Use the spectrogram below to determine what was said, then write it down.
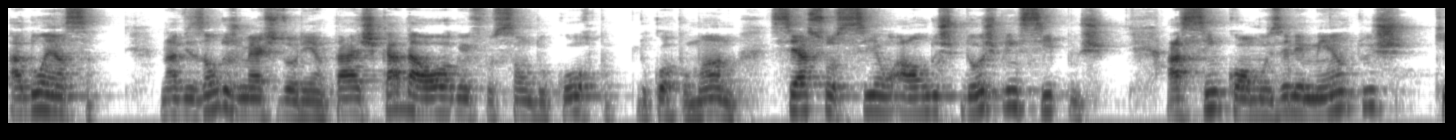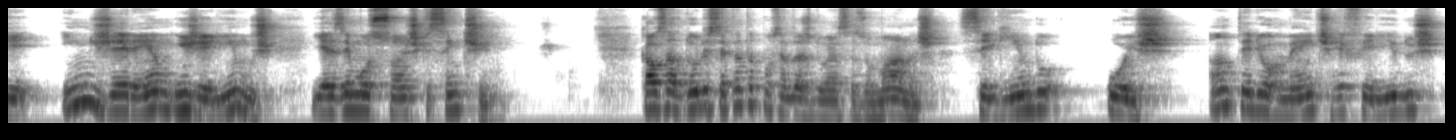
a doença, na visão dos mestres orientais, cada órgão e função do corpo, do corpo humano, se associam a um dos dois princípios, assim como os elementos que ingerimos e as emoções que sentimos. Causadores 70% das doenças humanas, seguindo os anteriormente referidos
